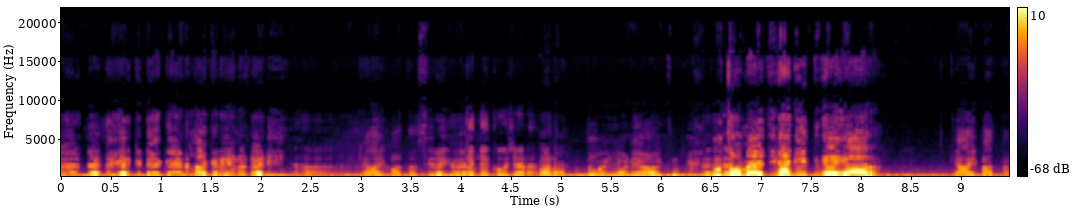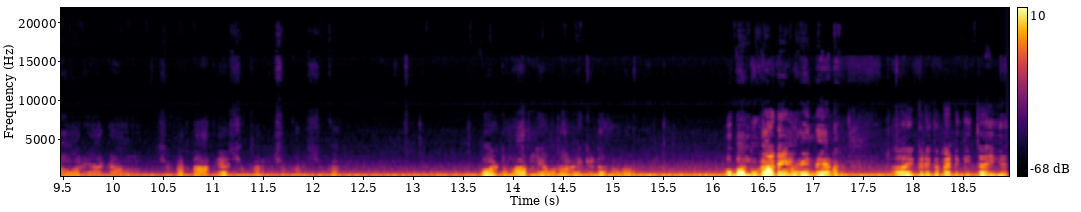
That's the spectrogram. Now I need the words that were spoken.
ਐ ਯਾਰ ਕਿੱਡਾ ਘੈਂਟ ਲੱਗ ਰਹੇ ਆ ਨਾ ਡੈਡੀ। ਹਾਂ। ਕਿਆ ਹੀ ਬਾਤ ਆ, ਸਿਰਾ ਹੀ ਹੋਇਆ। ਕਿੰਨੇ ਖੁਸ਼ ਆ ਨਾ। ਹਨਾ ਦੋਵੇਂ ਜਾਣੇ ਆ। ਉੱਥੋਂ ਮੈਚਿੰਗਾਂ ਕੀਤੀਆਂ ਯਾਰ। ਕਿਆ ਹੀ ਬਾਤਾਂ ਹੋ ਰਿਹਾ ਕੰਮ। ਸ਼ੁਕਰ ਦਾਤਿਆ ਸ਼ੁਕਰ ਸ਼ੁਕਰ ਸ਼ੁਕਰ। ਬੋਲਟ ਮਾਰ ਲਿਆ ਉਹਦਾ ਵੇ ਕਿੱਡਾ ਸੋਹਣਾ। ਉਹ ਬੰਬੂ ਘਾਟੇ ਨੂੰ ਕਹਿੰਦੇ ਆ ਨਾ। ਆ ਇੱਕ ਨੇ ਕਮੈਂਟ ਕੀਤਾ ਸੀਗਾ।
